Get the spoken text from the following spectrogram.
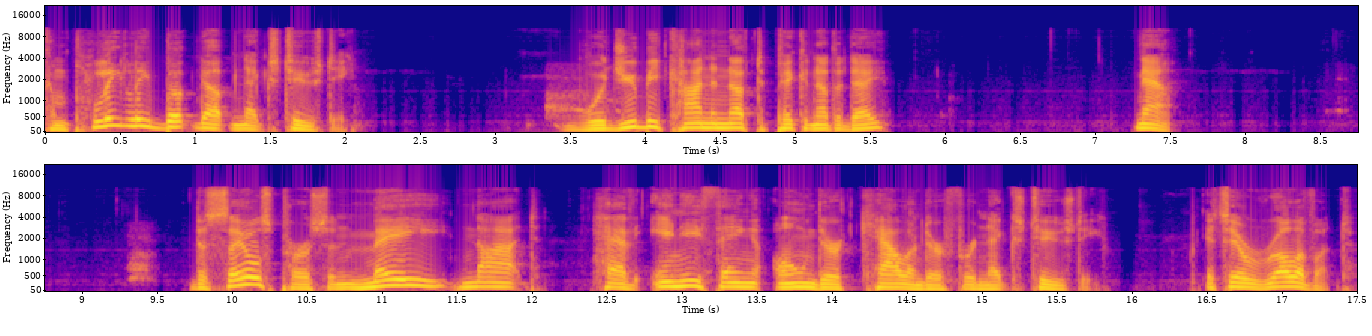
completely booked up next Tuesday. Would you be kind enough to pick another day? Now, the salesperson may not have anything on their calendar for next Tuesday. It's irrelevant.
